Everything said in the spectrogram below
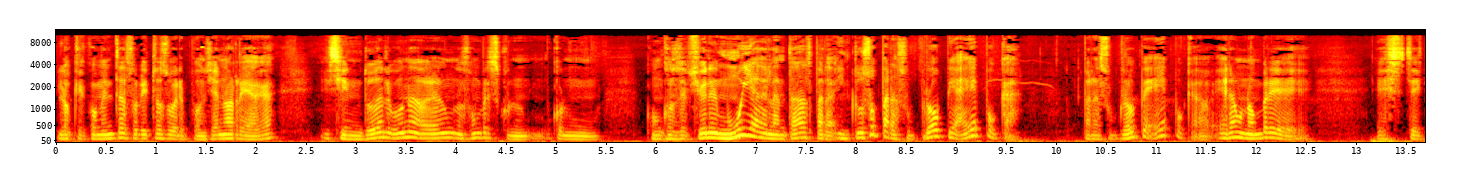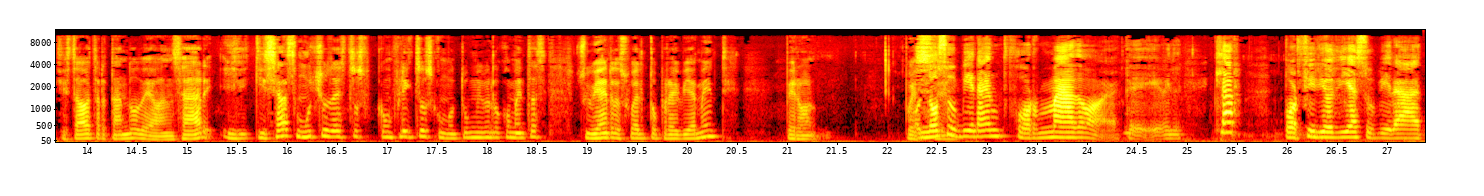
lo que comentas ahorita sobre Ponciano Arriaga. Y sin duda alguna eran unos hombres con, con, con concepciones muy adelantadas para incluso para su propia época. Para su propia época. Era un hombre este, que estaba tratando de avanzar y quizás muchos de estos conflictos, como tú mismo lo comentas, se hubieran resuelto previamente. Pero, pues. O no se eh, hubieran formado. Eh, claro, Porfirio Díaz hubiera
